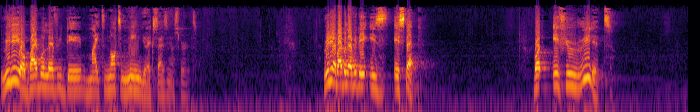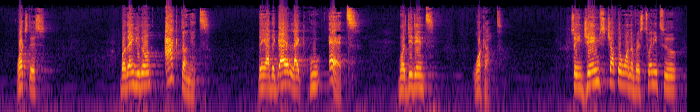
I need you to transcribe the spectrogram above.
Reading your Bible every day might not mean you're exercising your spirit. Reading your Bible every day is a step. But if you read it, watch this, but then you don't act on it, then you're the guy like who ate but didn't work out. So in James chapter 1 and verse 22,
